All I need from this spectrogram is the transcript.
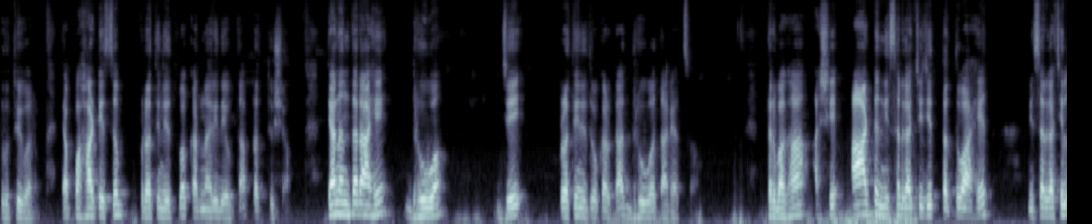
पृथ्वीवर. त्या पहाटेचं प्रतिनिधित्व करणारी देवता प्रत्युषा. त्यानंतर आहे ध्रुव जे प्रतिनिधित्व करतात ध्रुव ताऱ्याचं. तर बघा असे आठ निसर्गाचे जे तत्व आहेत निसर्गातील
